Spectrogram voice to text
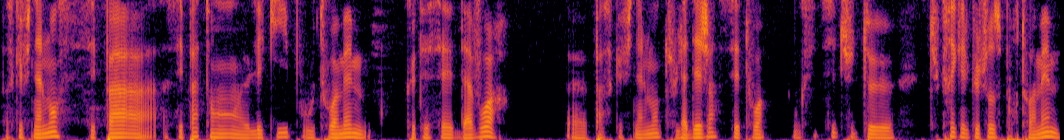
parce que finalement c'est pas c'est pas tant l'équipe ou toi-même que tu essaies d'avoir euh, parce que finalement tu l'as déjà, c'est toi. Donc si, si tu te si tu crées quelque chose pour toi-même,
